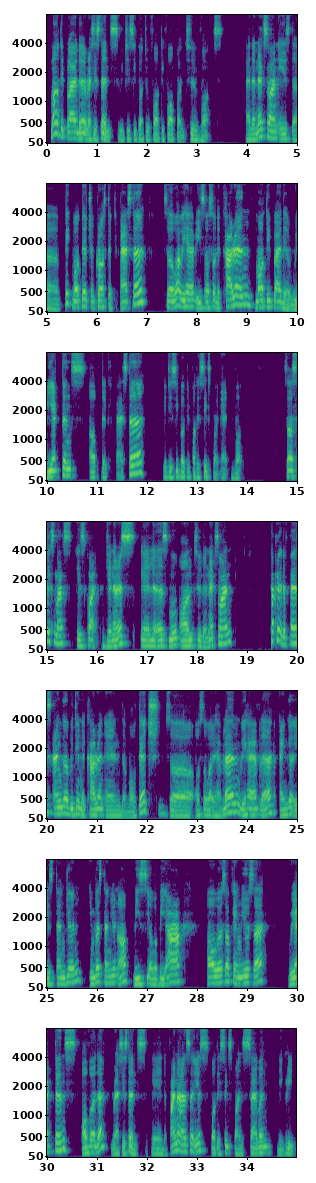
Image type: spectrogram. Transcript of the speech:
multiply the resistance, which is equal to 44.2 volts. And the next one is the peak voltage across the capacitor. So what we have is also the current multiply the reactance of the capacitor, which is equal to 46.8 volt. So six marks is quite generous. Okay, let us move on to the next one. Calculate the phase angle between the current and the voltage. So also what we have learned, we have the angle is tangent, inverse tangent of VC over VR, or we also can use a reactance over the resistance. Okay, the final answer is 46.7 degree.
